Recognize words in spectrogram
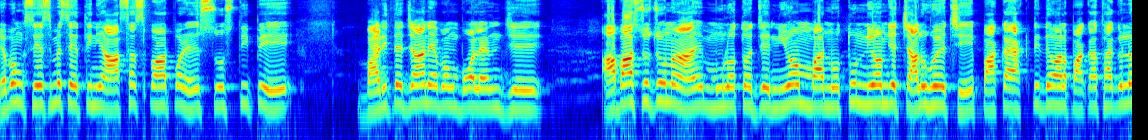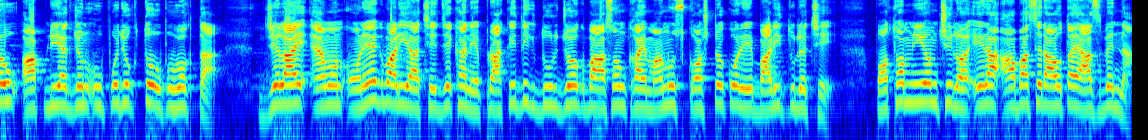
এবং শেষমেশে তিনি আশ্বাস পাওয়ার পরে স্বস্তি পেয়ে বাড়িতে যান এবং বলেন যে, আবাস যোজনায় মূলত যে নিয়ম বা নতুন নিয়ম যে চালু হয়েছে, পাকা একটি দেওয়াল পাকা থাকলেও আপনি একজন উপযুক্ত উপভোক্তা। জেলায় এমন অনেক বাড়ি আছে যেখানে প্রাকৃতিক দুর্যোগ বা আশঙ্কায় মানুষ কষ্ট করে বাড়ি তুলেছে। প্রথম নিয়ম ছিল, এরা আবাসের আওতায় আসবেন না।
